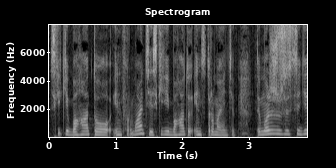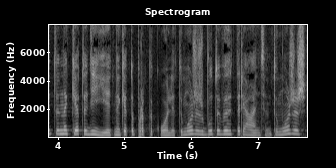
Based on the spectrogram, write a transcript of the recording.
скільки багато інформації, скільки багато інструментів. Ти можеш вже сидіти на кетодієті, на кетопротоколі, ти можеш бути вегетаріанцем, ти можеш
